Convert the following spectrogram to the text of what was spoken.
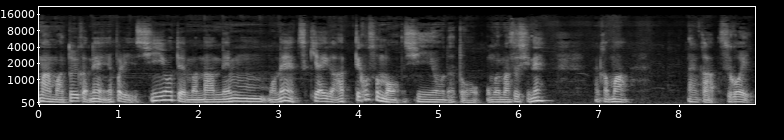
まあまあ、というかね、やっぱり信用ってまあ何年もね、付き合いがあってこその信用だと思いますしね。なんかまあ、なんかすごい、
